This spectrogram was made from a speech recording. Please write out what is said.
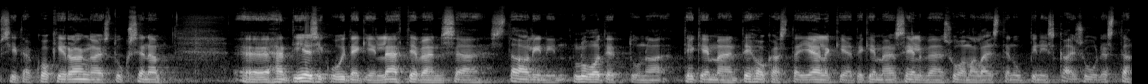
sitä koki rangaistuksena. Hän tiesi kuitenkin lähtevänsä Stalinin luotettuna tekemään tehokasta jälkeä, tekemään selvää suomalaisten uppiniskaisuudesta.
